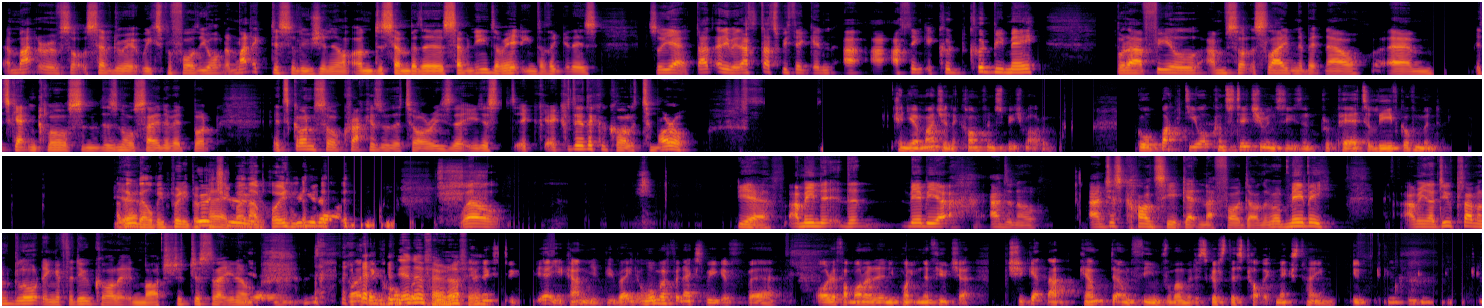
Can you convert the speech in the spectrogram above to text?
a matter of sort of seven or eight weeks before the automatic dissolution on, December the seventeenth or eighteenth, I think it is. So yeah, that anyway, that's that's me thinking. I, I, I think it could could be May, but I feel I'm sort of sliding a bit now. Um, it's getting close, and there's no sign of it, but it's gone so crackers with the Tories that you just it, it, they could call it tomorrow. Can you imagine the conference speech, Malcolm? Go back to your constituencies and prepare to leave government. I yeah. think they'll be pretty prepared by that point. well, yeah. I mean, the, maybe I, I don't know. I just can't see it getting that far down the road. Maybe I mean, I do plan on gloating if they do call it in March, just, just to let you know. Yeah, I think yeah no, fair enough. Yeah. Next week. yeah, you can. You'd be right. Homer for next week, if uh, or if I'm on it at any point in the future. should get that countdown theme for when we discuss this topic next time.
